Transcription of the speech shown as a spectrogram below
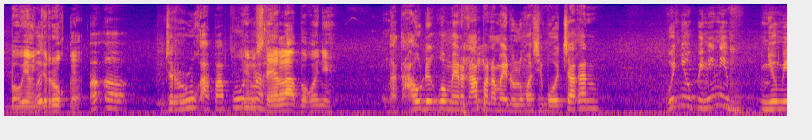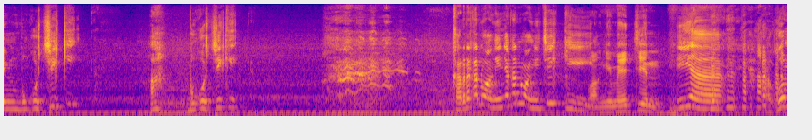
bau yang Gua- jeruk ya. Heeh. jeruk apa pun Yang lah Stella pokoknya. nggak tahu deh gue merek apa namanya dulu masih bocah kan gue nyupin ini nyumin bungkus ciki Hah? bungkus ciki karena kan wanginya kan wangi ciki Wangi mecin. iya nah, gue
